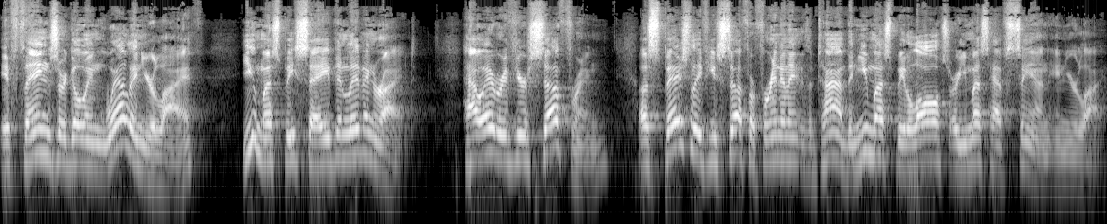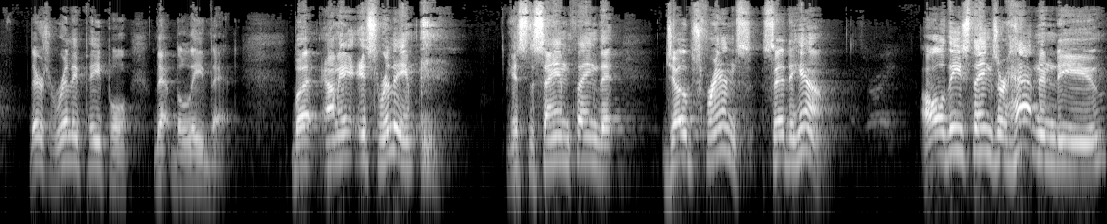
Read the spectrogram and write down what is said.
if things are going well in your life, you must be saved and living right. However, if you're suffering, especially if you suffer for any length of time, then you must be lost or you must have sin in your life. There's really people that believe that. But, I mean, it's really, it's the same thing that Job's friends said to him. All these things are happening to you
